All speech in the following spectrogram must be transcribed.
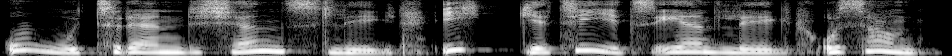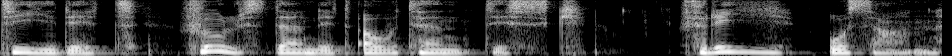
otrendkänslig, icke tidsenlig och samtidigt fullständigt autentisk, fri och sann.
